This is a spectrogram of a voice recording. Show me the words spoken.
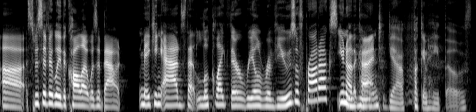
Uh, specifically, the call out was about making ads that look like they're real reviews of products. You know the kind. yeah, I fucking hate those.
